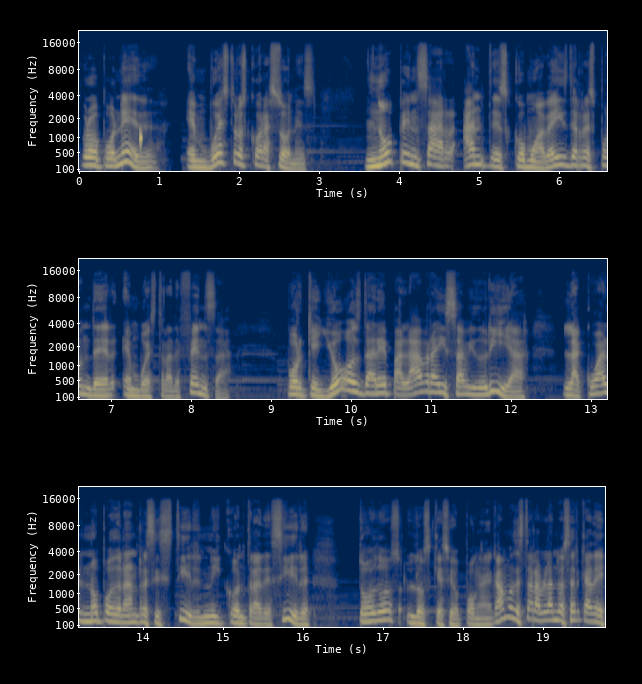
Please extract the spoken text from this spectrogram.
proponed en vuestros corazones no pensar antes como habéis de responder en vuestra defensa porque yo os daré palabra y sabiduría, la cual no podrán resistir ni contradecir todos los que se opongan. Acabamos de estar hablando acerca de,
